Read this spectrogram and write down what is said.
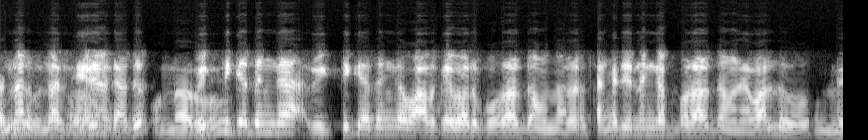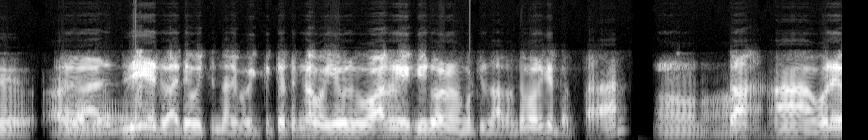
ఉన్నారు ఉన్నారు. లేదని కాదు. ఉన్నారు. వ్యక్తిగతంగా వ్యక్తిగతంగా వాళ్ళకే వారు పోరాడదాం ఉన్నారు. సంఘటనంగా పోరాడదాం అనే వాళ్ళు. లేదు అదే వచ్చింది వ్యక్తిగతంగా ఎవరు వారు హీరోలు అనుకుంటున్నారు అంతవరకే తప్ప. ఒరే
